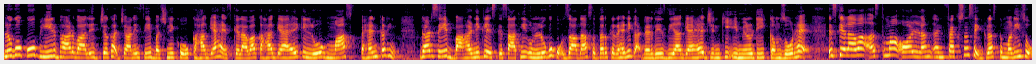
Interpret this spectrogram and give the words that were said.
लोगों को भीड़ भाड़ वाले जगह जाने से बचने को कहा गया है। इसके अलावा कहा गया है कि लोग मास्क पहनकर ही घर से बाहर निकले। इसके साथ ही उन लोगों को ज़्यादा सतर्क रहने का निर्देश दिया गया है जिनकी इम्यूनिटी कमज़ोर है। इसके अलावा अस्थमा और लंग इन्फेक्शन से ग्रस्त मरीजों,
